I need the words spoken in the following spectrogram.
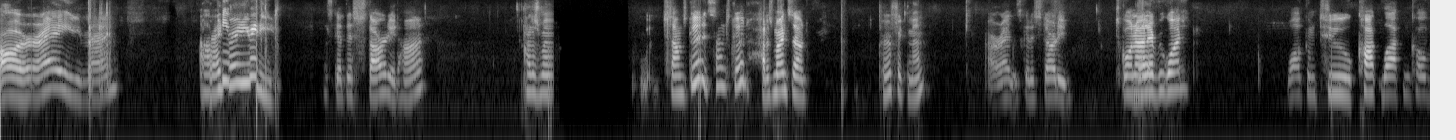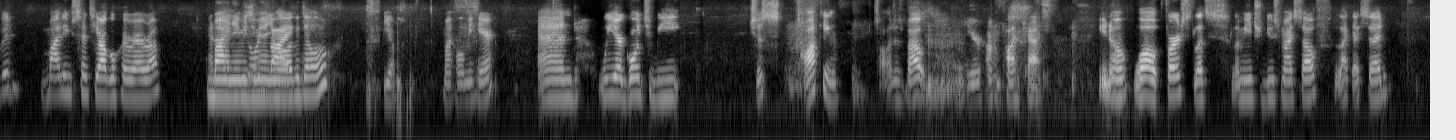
All right, man. Alrighty, ready, ready. Let's get this started, huh? How does my Sounds good. It sounds good. How does mine sound? perfect, man? All right, let's get it started. What's going on, everyone? Welcome to Cock Block and COVID. My name's Santiago Herrera. My name is Emmanuel by- Agadello. Yep, my homie here, and we are going to be just talking. That's all it is about here on a podcast. You know, well, first let's let me introduce myself. Like I said,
